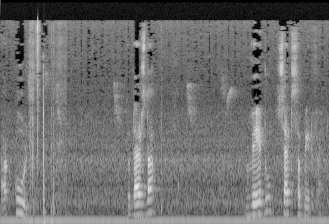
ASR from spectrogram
uh, cooled. So that's the way to set speed fan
